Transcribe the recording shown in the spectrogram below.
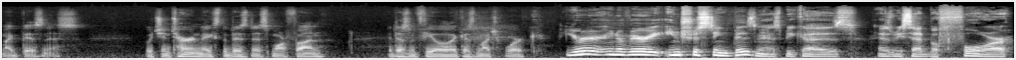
my business, which in turn makes the business more fun. It doesn't feel like as much work. You're in a very interesting business because, as we said before,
